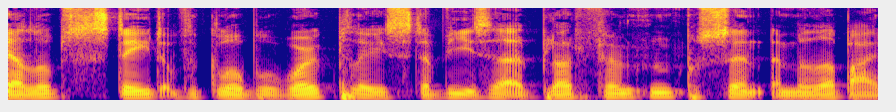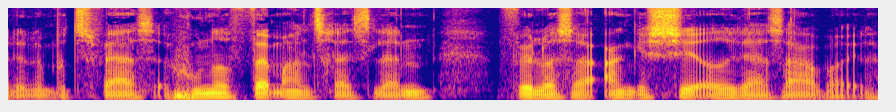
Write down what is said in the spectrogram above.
Gallup's State of the Global Workplace, der viser, at blot 15% af medarbejderne på tværs af 155 lande føler sig engageret i deres arbejde.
